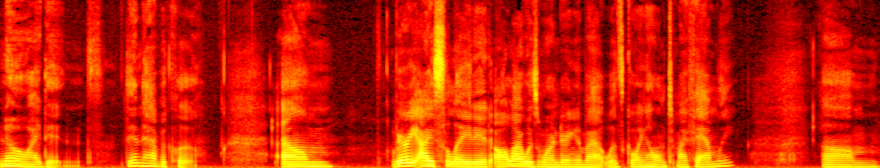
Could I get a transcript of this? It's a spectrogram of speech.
No, I didn't. Didn't have a clue. Um, very isolated. All I was wondering about was going home to my family. Um,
